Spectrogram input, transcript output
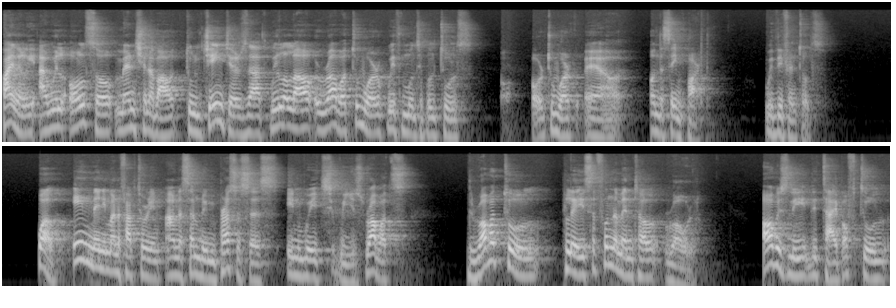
Finally, I will also mention about tool changers that will allow a robot to work with multiple tools or to work uh, on the same part with different tools. Well, in many manufacturing and assembling processes in which we use robots, the robot tool plays a fundamental role. Obviously, the type of tool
